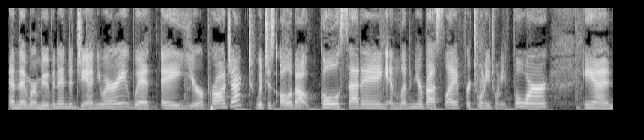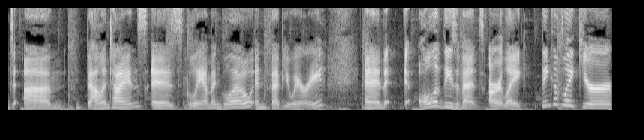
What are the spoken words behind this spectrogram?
and then we're moving into January with a year project, which is all about goal setting and living your best life for 2024. And um, Valentine's is Glam and Glow in February. And all of these events are like think of like your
